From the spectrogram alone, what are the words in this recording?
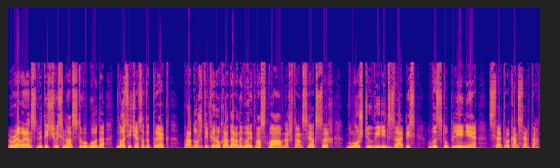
Reverence 2018 года. Ну а сейчас этот трек продолжит эфир Рок-Радара «Говорит Москва». В наших трансляциях вы можете увидеть запись выступления с этого концерта.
